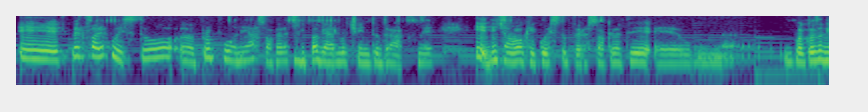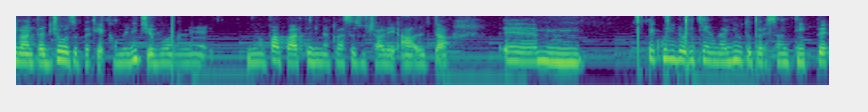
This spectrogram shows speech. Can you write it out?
E per fare questo eh, propone a Socrate di pagarlo 100 dracme e diciamo che questo per Socrate è un, un qualcosa di vantaggioso perché come dicevo non, è, non, fa parte di una classe sociale alta. Ehm, e quindi lo ritiene un aiuto per Santippe,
